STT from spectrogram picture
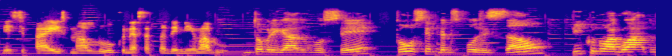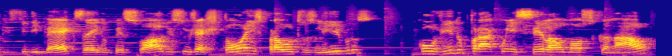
nesse país maluco, nessa pandemia maluca. Muito obrigado você, estou sempre à disposição, fico no aguardo de feedbacks aí do pessoal, de sugestões para outros livros. Convido para conhecer lá o nosso canal,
